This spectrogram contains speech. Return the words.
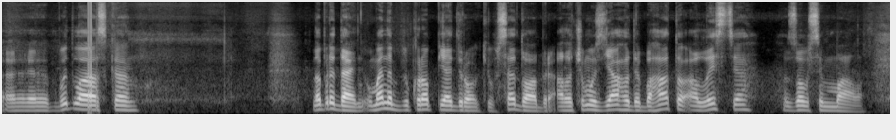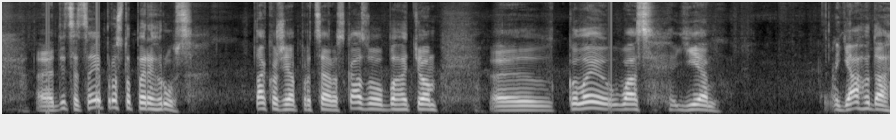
Е, будь ласка. Добрий день. У мене бюкроп 5 років, все добре, але чомусь ягоди багато, а листя зовсім мало. Е, дивіться, це є просто перегруз. Також я про це розказував багатьом. Е, коли у вас є ягода,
